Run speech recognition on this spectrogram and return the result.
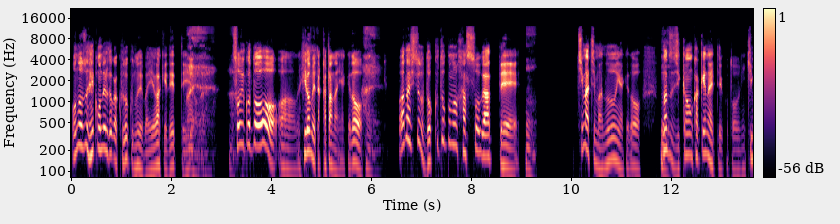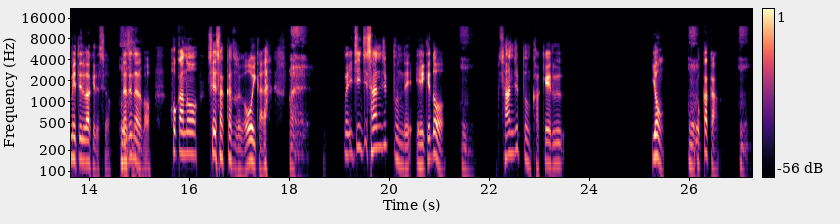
おのず凹んでるとこは黒く塗ればええわけでっていうような、はいはいはいそういうことをあの広めた方なんやけど、はい。私ちょっと独特の発想があって、うん。ちまちま塗るんやけど、うんまず時間をかけないということに決めてるわけですよ。うんなぜならば、他の制作活動が多いから。はい。まあ1日30分でええけど、うん。30分かける4、うん4日間うん。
